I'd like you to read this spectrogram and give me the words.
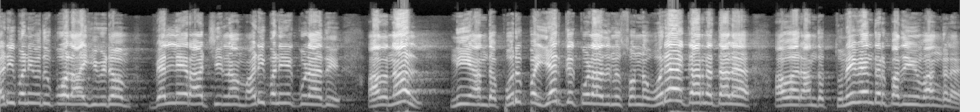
அடிபணிவது போல் ஆகிவிடும். வெள்ளையர் ஆட்சியில் நாம் அடிபணியக்கூடாது அதனால் நீ அந்த பொறுப்பை ஏற்கக்கூடாதுன்னு சொன்ன ஒரே காரணத்தால் அவர் அந்த துணைவேந்தர் பதவியும் வாங்கலை.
